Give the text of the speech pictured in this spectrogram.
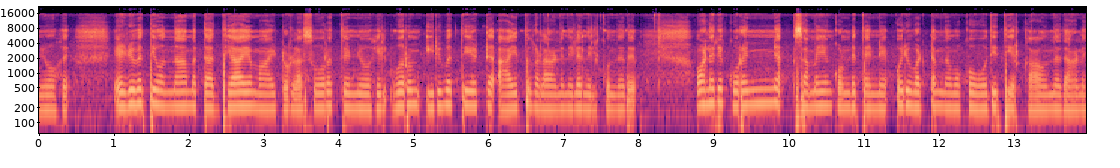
ന്യൂഹ് എഴുപത്തി ഒന്നാമത്തെ അധ്യായമായിട്ടുള്ള സൂറത്ത് ന്യൂഹിൽ വെറും ഇരുപത്തിയെട്ട് ആയത്തുകളാണ് നിലനിൽക്കുന്നത്. വളരെ കുറഞ്ഞ സമയം കൊണ്ട് തന്നെ ഒരു വട്ടം നമുക്ക് ഓതി തീർക്കാവുന്നതാണ്.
